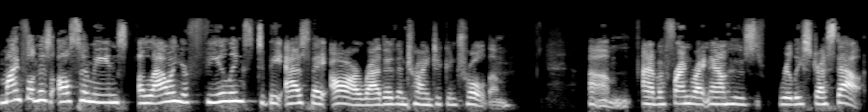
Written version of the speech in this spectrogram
Mindfulness also means allowing your feelings to be as they are rather than trying to control them. Um, I have a friend right now who's really stressed out,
